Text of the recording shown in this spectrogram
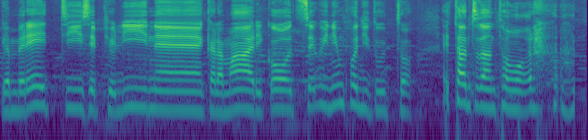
gamberetti, seppioline, calamari, cozze, quindi un po' di tutto e tanto tanto amore.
